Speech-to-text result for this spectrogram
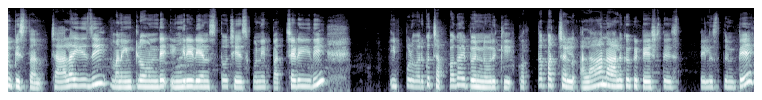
చూపిస్తాను. చాలా ఈజీ. మన ఇంట్లో ఉండే ఇంగ్రీడియంట్స్తో చేసుకునే పచ్చడి ఇది. ఇప్పుడు వరకు చప్పగా అయిపోయిన నూరికి కొత్త పచ్చళ్ళు. అలా నాలుకకు టేస్ట్ తెలుస్తుంటే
